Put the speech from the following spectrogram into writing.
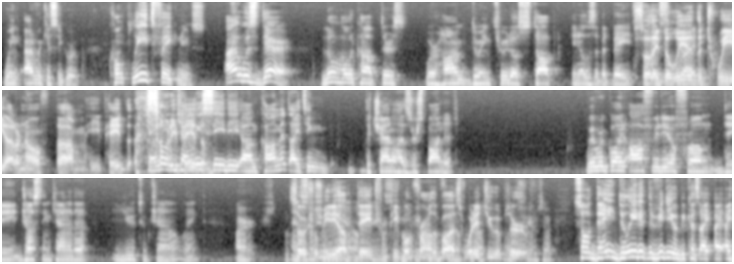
left-wing advocacy group? Complete fake news. I was there. No helicopters were harmed during Trudeau's stop in Elizabeth Bay. so they deleted the tweet. I don't know if um, he paid. The, Can somebody we, can paid we them. see the um, comment? I think the channel has responded. We were going off video from the Justin Canada YouTube channel linked. Our and social media updates from people in front of the bus. What did you observe? So they deleted the video because I I,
